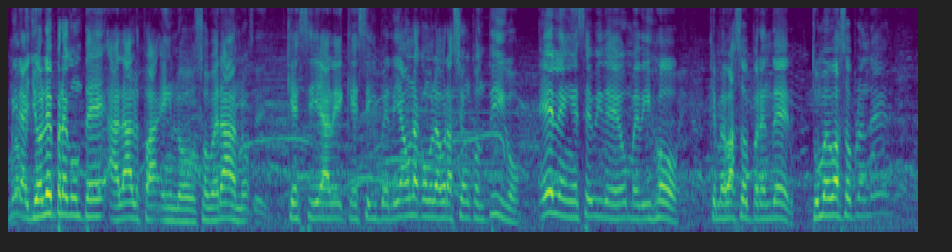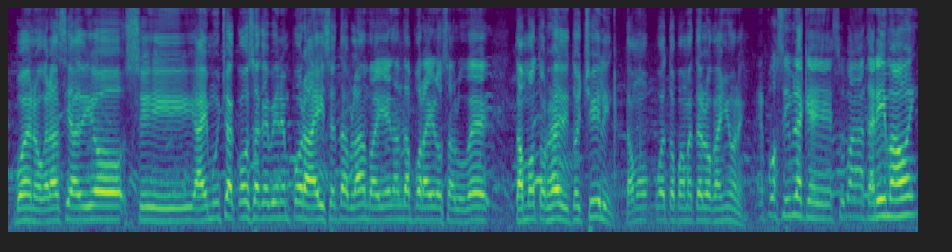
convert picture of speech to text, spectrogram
Mira, yo le pregunté al Alfa en Los Soberanos Sí. que, si, que si venía una colaboración contigo. Él en ese video me dijo que me va a sorprender. ¿Tú me vas a sorprender? Bueno, gracias a Dios, sí, hay muchas cosas que vienen por ahí, se está hablando, ahí él anda por ahí, lo saludé, estamos todos ready, estoy chilling, estamos puestos para meter los cañones. ¿Es posible que suban a tarima hoy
